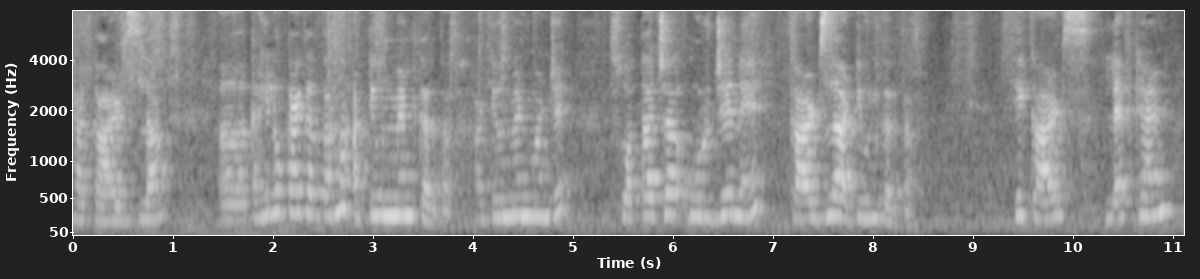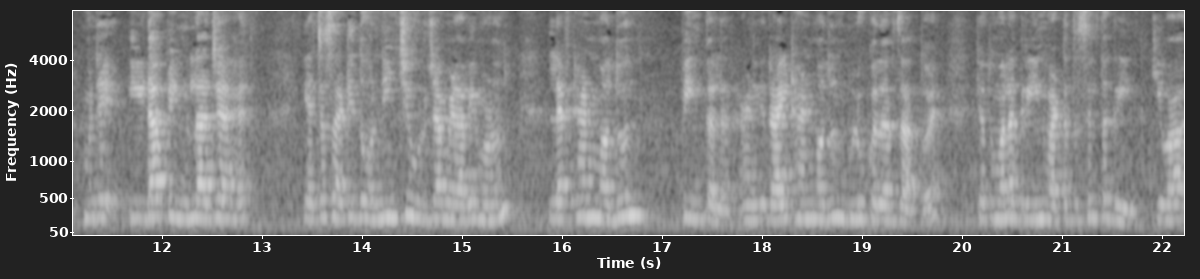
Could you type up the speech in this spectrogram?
ह्या कार्ड्सला काही लोक काय करतात ना अट्युनमेंट करतात. अट्युनमेंट म्हणजे स्वतःच्या ऊर्जेने कार्ड्सला अट्यून करतात. हे कार्ड्स लेफ्ट हँड म्हणजे इडा पिंगला जे आहेत याच्यासाठी दोन्हींची ऊर्जा मिळावी म्हणून लेफ्ट हँडमधून पिंक कलर आणि राईट हँडमधून ब्लू कलर जातोय. किंवा तुम्हाला ग्रीन वाटत असेल तर ग्रीन किंवा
